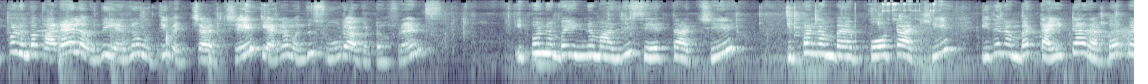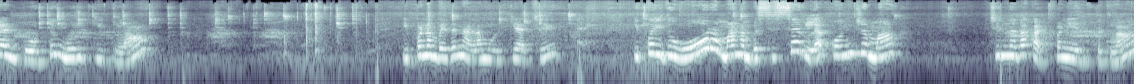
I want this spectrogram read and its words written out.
இப்போ நம்ம கடாயில் வந்து எண்ணெய் ஊற்றி வச்சாச்சு. எண்ணெய் வந்து சூடாகட்டும் ஃப்ரெண்ட்ஸ் இப்போ நம்ம இந்த மாதிரி சேர்த்தாச்சு. இப்போ நம்ம போட்டாச்சு. இதை நம்ம டைட்டாக ரப்பர் பேண்ட் போட்டு முறுக்கிக்கலாம். இப்போ நம்ம இதை நல்லா முறுக்கியாச்சு. இப்போ இது ஓரமாக நம்ம சிஸ்டரில் கொஞ்சமாக சின்னதாக கட் பண்ணி எடுத்துக்கலாம்.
